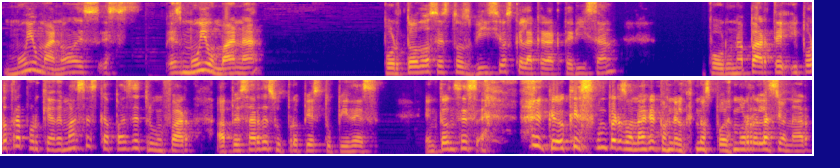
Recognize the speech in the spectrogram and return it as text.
muy humano, es, es, es muy humana por todos estos vicios que la caracterizan, por una parte, y por otra porque además es capaz de triunfar a pesar de su propia estupidez. Entonces, creo que es un personaje con el que nos podemos relacionar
